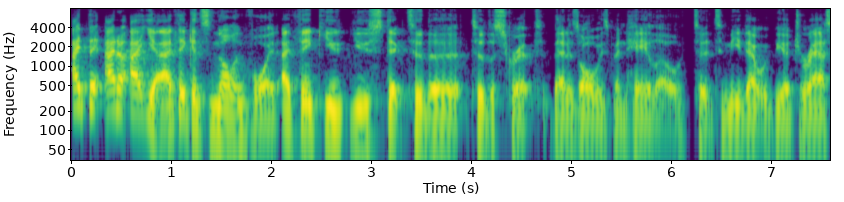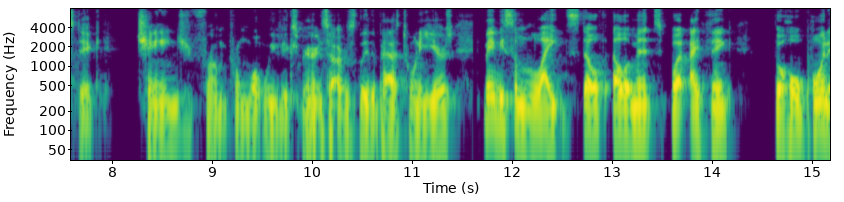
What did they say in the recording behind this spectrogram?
I think I don't. I, yeah, I think it's null and void. I think you you stick to the to the script that has always been Halo. To to me, that would be a drastic change from from what we've experienced obviously the past 20 years maybe some light stealth elements but i think the whole point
